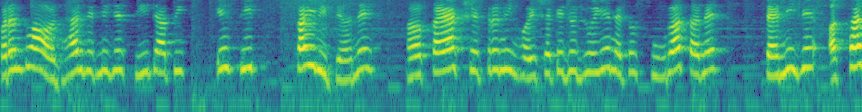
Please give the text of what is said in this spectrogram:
પરંતુ આ અઢાર જેટલી જે સીટ આપી, એ સીટ કઈ રીતે અને કયા ક્ષેત્રની હોઈ શકે? જો જોઈએ ને તો સુરત અને તેની જે અસર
